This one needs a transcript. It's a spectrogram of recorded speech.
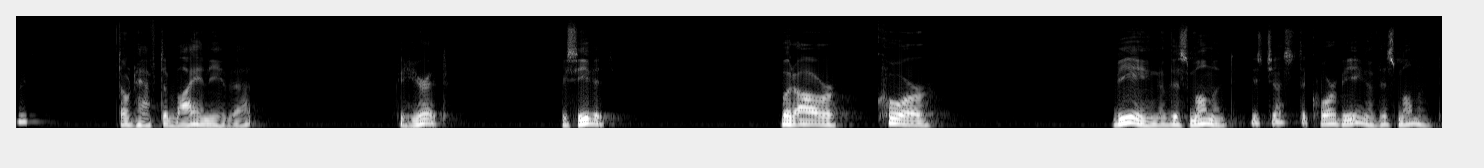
We don't have to buy any of that. We can hear it, receive it. But our core being of this moment is just the core being of this moment,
